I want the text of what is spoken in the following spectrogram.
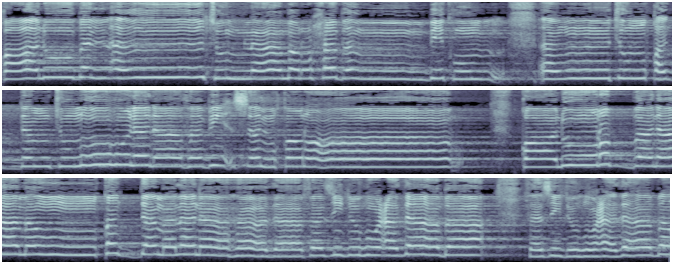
قالوا بل أنتم لا مرحبا بكم. أنتم قدمتموه لنا فبئس القرار. قالوا ربنا من قدم لنا هذا فزده عذابا فزده عذابا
